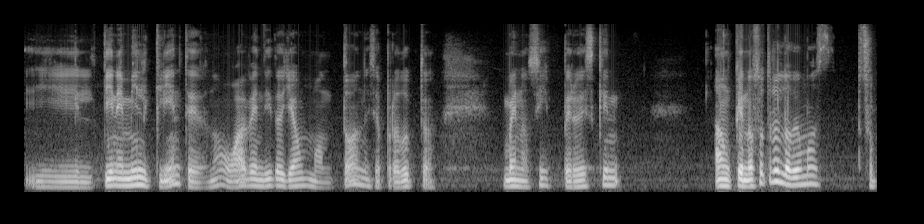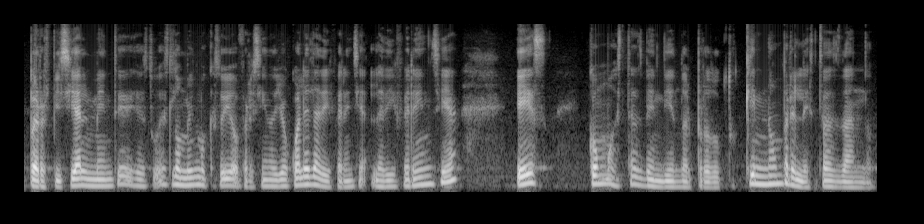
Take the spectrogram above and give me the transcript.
y tiene mil clientes, ¿no? O ha vendido ya un montón ese producto. Bueno, sí, pero es que aunque nosotros lo vemos superficialmente, dices tú, es lo mismo que estoy ofreciendo yo. ¿Cuál es la diferencia? La diferencia es cómo estás vendiendo el producto, qué nombre le estás dando.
